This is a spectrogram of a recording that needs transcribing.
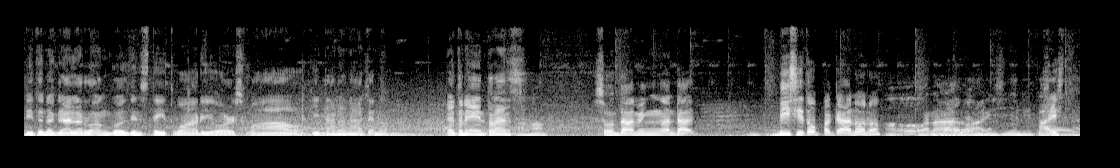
Dito naglalaro ang Golden State Warriors. Wow, kita na natin, oh. Ito na yung entrance. Aha. So ang daming anda busy to pagka ano, no? Oo. Panalo, ang ay. busy niyan dito Ayos sa...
